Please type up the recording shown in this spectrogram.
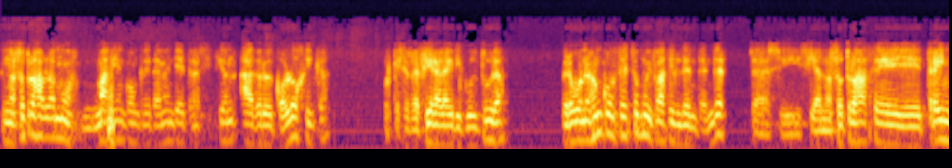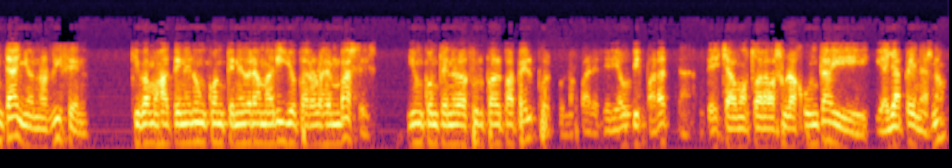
Nosotros hablamos más bien concretamente de transición agroecológica, porque se refiere a la agricultura. Pero bueno, es un concepto muy fácil de entender. O sea, si, si a nosotros hace 30 años nos dicen que íbamos a tener un contenedor amarillo para los envases y un contenedor azul para el papel, pues, pues nos parecería un disparate. De echábamos toda la basura junta y, y hay apenas, ¿no?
